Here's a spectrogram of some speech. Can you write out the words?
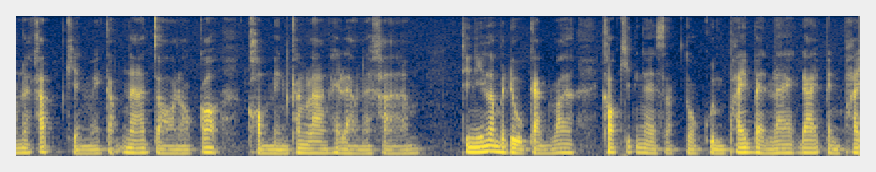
59 นะครับ เขียนไว้กับหน้าจอแล้วก็คอมเมนต์ข้างล่างให้แล้วนะครับทีนี้เรามาดูกันว่าเขาคิดยังไงสำหรับตัวคุณไพ่ใบแรกได้เป็นไพ่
